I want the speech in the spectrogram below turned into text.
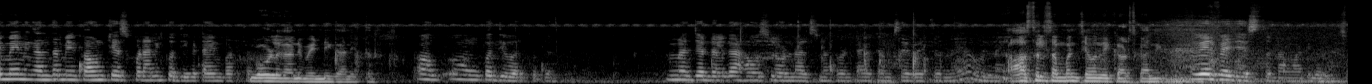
రిమైనింగ్ అంతా మేము కౌంట్ చేసుకోవడానికి కొద్దిగా టైం పడుతుంది. గోల్డ్ కానీ వెండి కానీ కొద్ది వరకు మన జనరల్గా హౌస్లో ఉండాల్సినటువంటి ఐటమ్స్ ఏవైతే ఉన్నాయో ఉన్నాయి. ఆస్తులకు సంబంధించి ఏమైనా రికార్డ్స్ కానీ? వెరిఫై చేస్తున్నాం వాటి గురించి.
